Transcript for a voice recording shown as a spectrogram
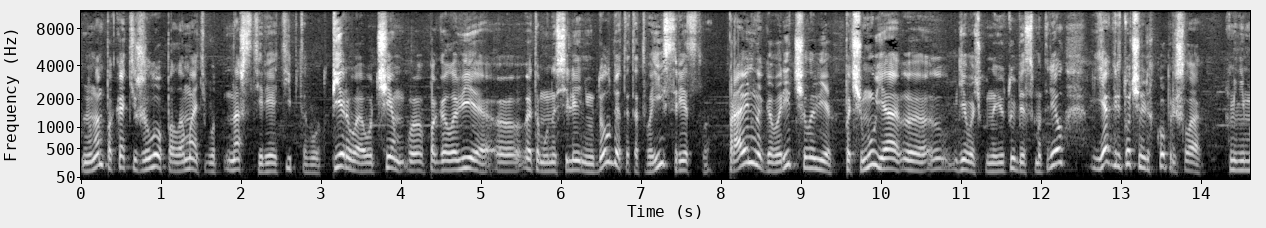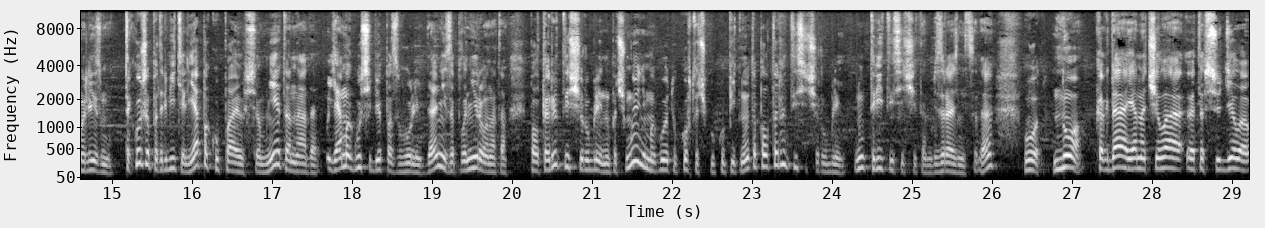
но нам пока тяжело поломать вот наш стереотип-то вот. Первое, вот чем э, по голове э, этому населению долбят, это твои средства. Правильно говорит человек. Почему я э, девочку на ютубе смотрел, я, говорит, очень легко пришла минимализму. Такой же потребитель. Я покупаю все, мне это надо. Я могу себе позволить, да, не запланировано там полторы тысячи рублей. Ну почему я не могу эту кофточку купить? Ну это полторы тысячи рублей. Ну три тысячи там, без разницы, да. Вот. Но когда я начала это все дело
